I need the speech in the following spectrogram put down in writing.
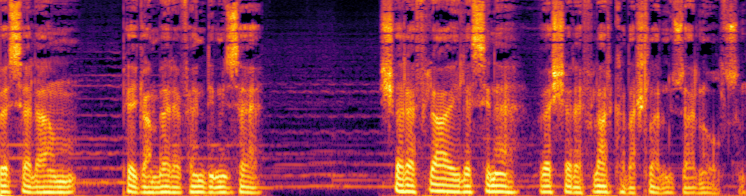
ve selam Peygamber Efendimiz'e, şerefli ailesine ve şerefli arkadaşların üzerine olsun.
